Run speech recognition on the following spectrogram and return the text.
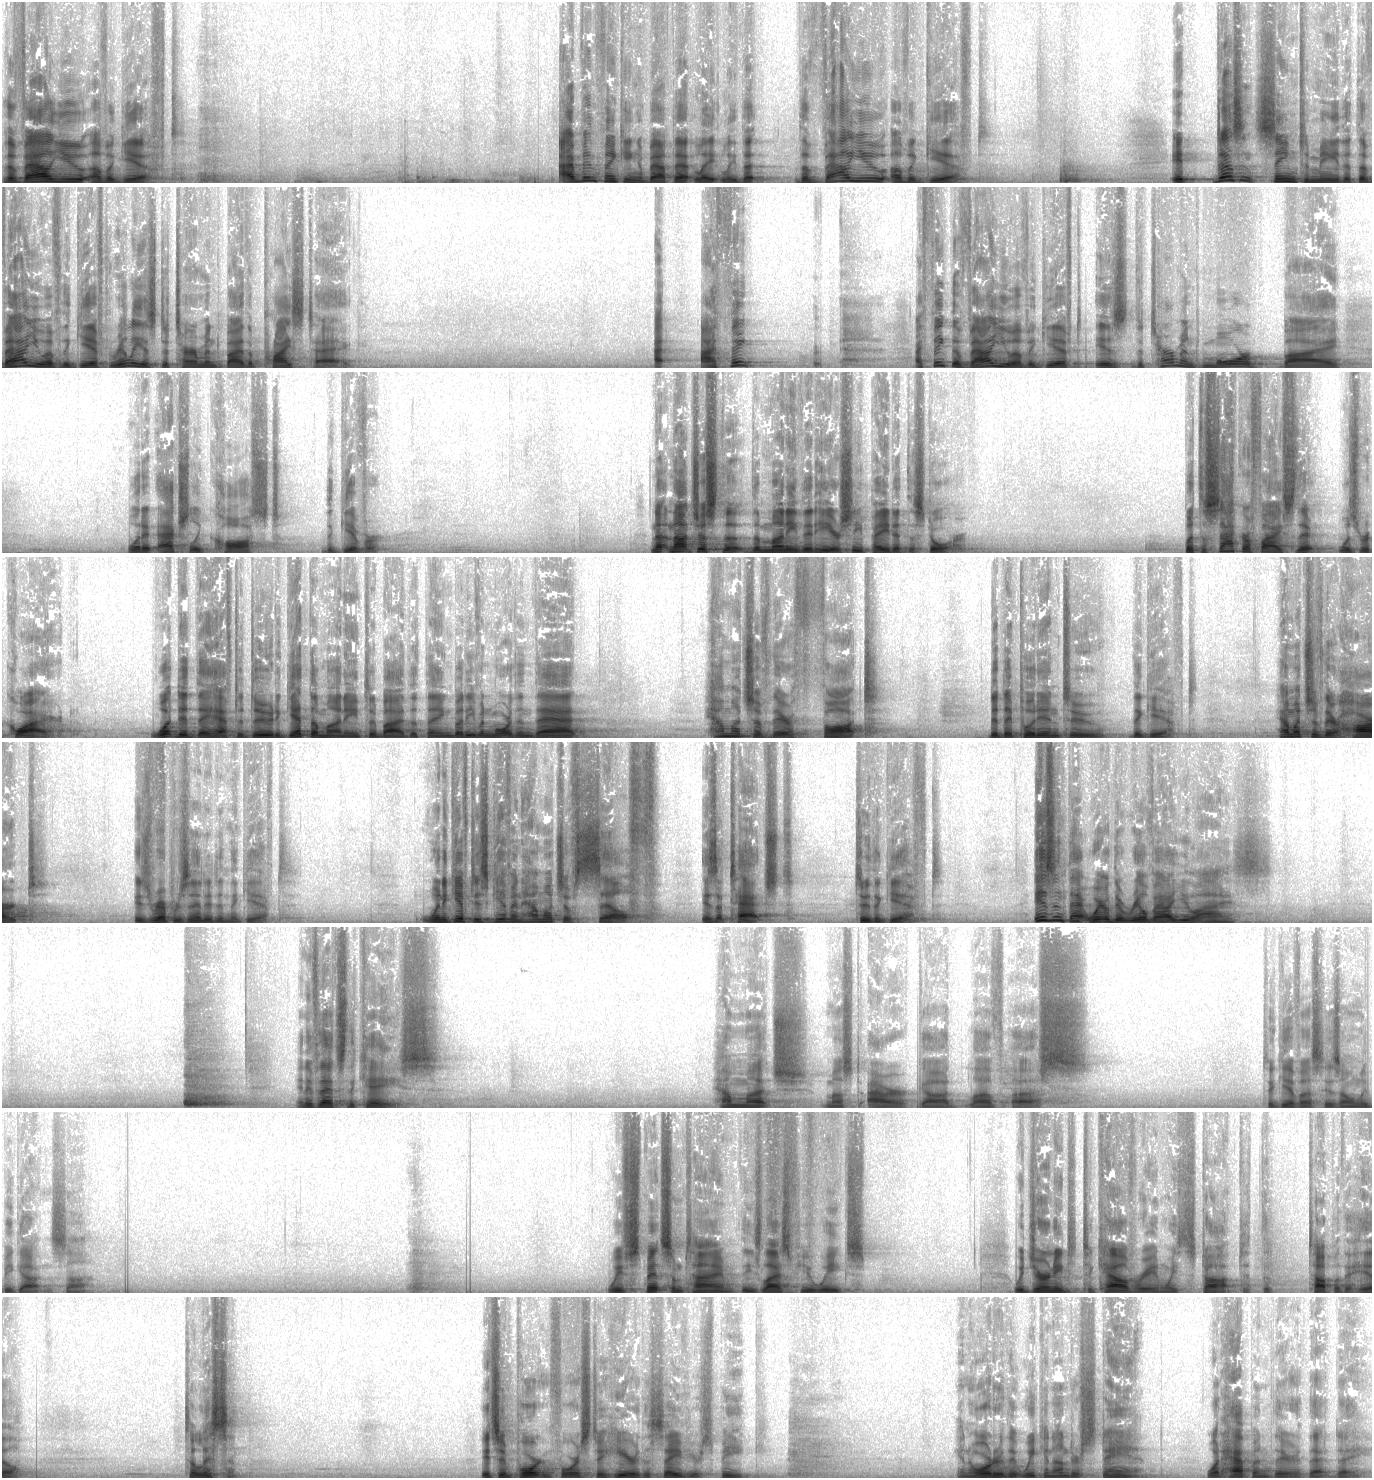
The value of a gift. I've been thinking about that lately, that the value of a gift. It doesn't seem to me that the value of the gift really is determined by the price tag. I, I, think, I think the value of a gift is determined more by what it actually cost the giver. Not, not just the, the money that he or she paid at the store, but the sacrifice that was required. What did they have to do to get the money to buy the thing? But even more than that, how much of their thought did they put into the gift? How much of their heart is represented in the gift? When a gift is given, how much of self is attached to the gift? Isn't that where the real value lies? And if that's the case, how much must our God love us to give us His only begotten Son? We've spent some time these last few weeks. We journeyed to Calvary and we stopped at the top of the hill to listen. It's important for us to hear the Savior speak in order that we can understand what happened there that day.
